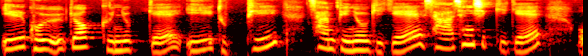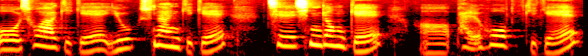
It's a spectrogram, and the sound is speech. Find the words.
1. 골격 근육계 2. 두피 3. 비뇨기계 4. 생식기계 5. 소화기계 6. 순환기계 7. 신경계 어, 8. 호흡기계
